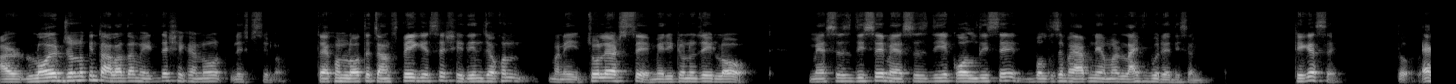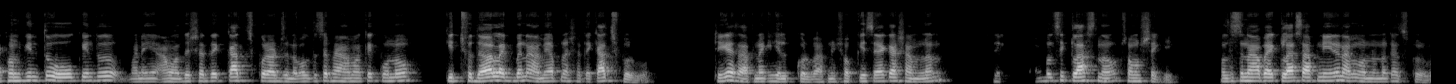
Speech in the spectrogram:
আর ল এর জন্য কিন্তু আলাদা মেরিট দেয়, সেখানেও লিস্ট ছিল। তো এখন লতে চান্স পেয়ে গেছে। সেদিন যখন মানে চলে আসছে মেরিট অনুযায়ী ল মেসেজ দিছে মেসেজ দিয়ে কল দিছে, বলতেছে, ভাই, আপনি আমার লাইফ ঘুরে দিছেন ঠিক আছে? তো এখন কিন্তু ও কিন্তু মানে আমাদের সাথে কাজ করার জন্য বলতেছে, ভাই, আমাকে কোনো কিচ্ছু দেওয়া লাগবে না, আমি আপনার সাথে কাজ করব। ঠিক আছে? আপনাকে হেল্প করব। আপনি সবকিছু একা সামলান। আমি বলছি, ক্লাস নাও, সমস্যা কি? বলতেছে, না ভাই, ক্লাস আপনি নেন, আমি অন্যান্য কাজ করব।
